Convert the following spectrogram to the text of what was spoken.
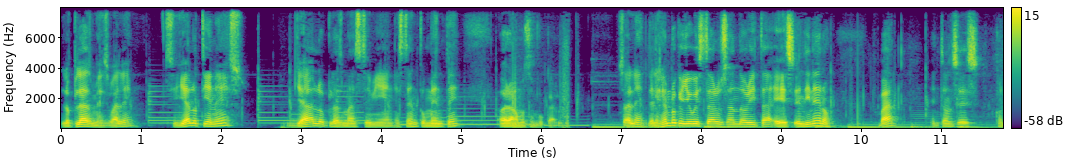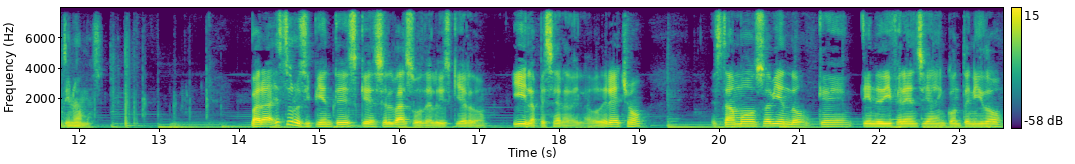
lo plasmes, ¿vale? Si ya lo tienes, ya lo plasmaste bien, está en tu mente, ahora vamos a enfocarlo. ¿Sale? El ejemplo que yo voy a estar usando ahorita es el dinero, ¿va? Entonces, continuamos. Para estos recipientes, que es el vaso del lado izquierdo y la pecera del lado derecho, estamos sabiendo que tiene diferencia en contenido,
